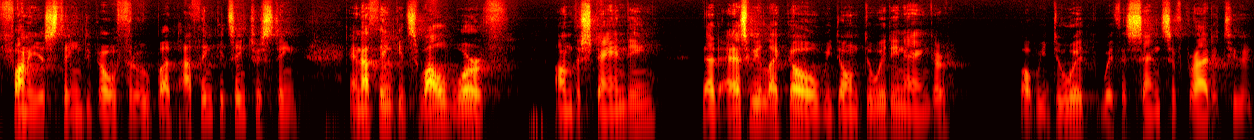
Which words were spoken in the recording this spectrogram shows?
funniest thing to go through, but I think it's interesting. And I think it's well worth understanding that as we let go, we don't do it in anger, but we do it with a sense of gratitude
